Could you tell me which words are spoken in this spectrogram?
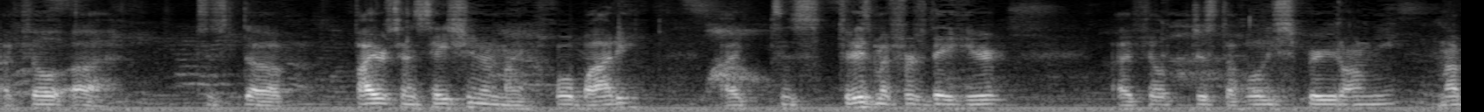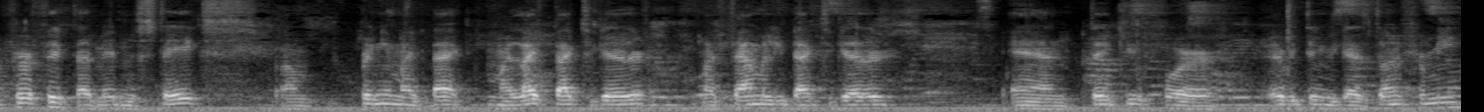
I felt uh, just the fire sensation in my whole body. I since today's my first day here. I felt just the Holy Spirit on me. I'm not perfect. I've made mistakes. I'm bringing my back, my life back together, my family back together. And thank you for everything you guys done for me.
